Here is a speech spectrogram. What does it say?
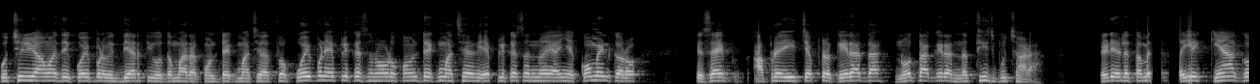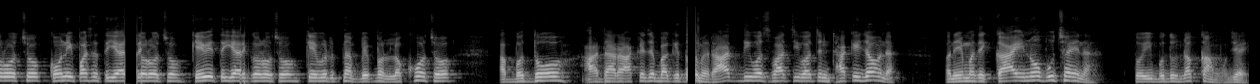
પૂછી લ્યો આમાંથી કોઈ પણ વિદ્યાર્થીઓ તમારા કોન્ટેક્ટમાં છે, અથવા કોઈ પણ એપ્લિકેશન વાળો કોન્ટેક્ટમાં છે એપ્લિકેશનને અહીંયા કોમેન્ટ કરો કે સાહેબ, આપણે એ ચેપ્ટર કર્યા હતા નહોતા કર્યા, નથી જ પૂછાણા. રેડી એટલે તમે તૈયારી ક્યાં કરો છો? કોની પાસે તૈયારી કરો છો? કેવી તૈયારી કરો છો? કેવી રીતના પેપર લખો છો? આ બધો આધાર રાખે છે. બાકી તમે રાત દિવસ વાંચી વાંચીને થાકી જાઓ ને, અને એમાંથી કાંઈ ન પૂછાય ને, તો એ બધું નકામું જાય.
